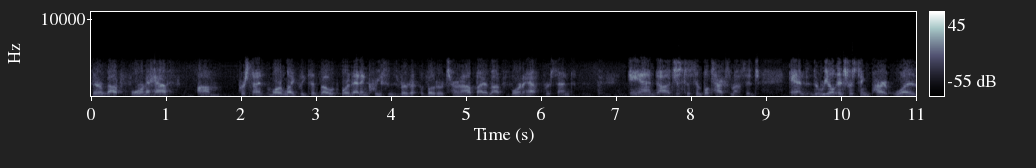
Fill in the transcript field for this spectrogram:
they're about four and a half um, percent more likely to vote, or that increases voter turnout by about 4.5%, and uh, just a simple text message. And the real interesting part was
